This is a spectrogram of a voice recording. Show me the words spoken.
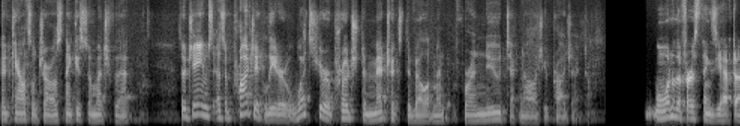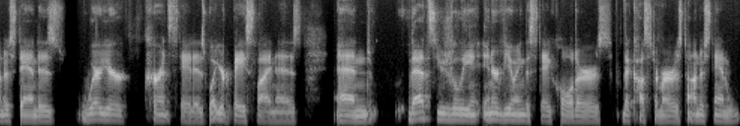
Good counsel, Charles. Thank you so much for that. So, James, as a project leader, what's your approach to metrics development for a new technology project? Well, one of the first things you have to understand is where your current state is, what your baseline is. And that's usually interviewing the stakeholders, the customers to understand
